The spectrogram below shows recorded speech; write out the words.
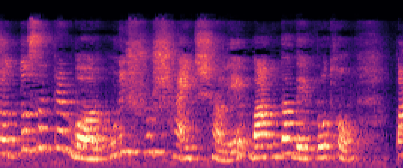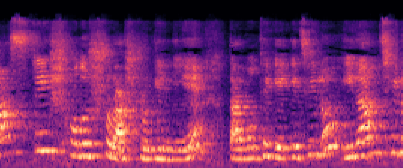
চোদ্দ সেপ্টেম্বর উনিশশো ষাট সালে বাগদাদে প্রথম পাঁচটি সদস্য রাষ্ট্রকে নিয়ে তার মধ্যে কে কে ছিল? ইরান ছিল,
